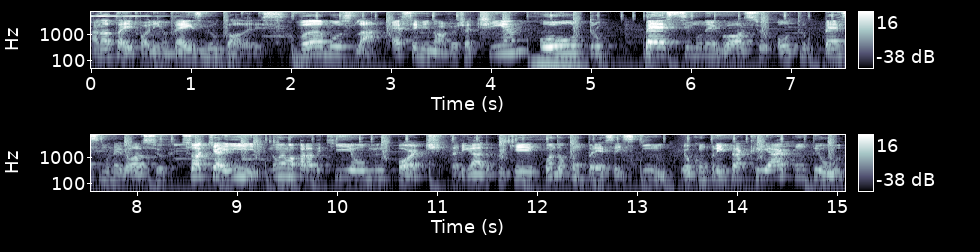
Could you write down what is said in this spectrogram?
anota aí, Paulinho, 10 mil dólares. Vamos lá. SM9 eu já tinha outro péssimo negócio, outro péssimo negócio. Só que aí não é uma parada que eu me importe, tá ligado? Porque quando eu comprei essa skin, eu comprei para criar conteúdo.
